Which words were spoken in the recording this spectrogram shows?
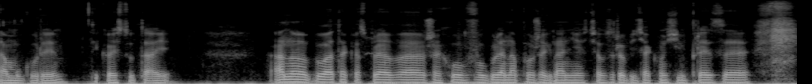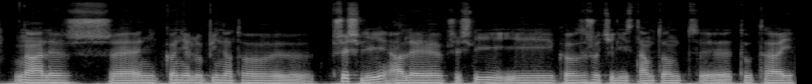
tam u góry, tylko jest tutaj. Ano, była taka sprawa, że chłop w ogóle na pożegnanie chciał zrobić jakąś imprezę, no ale że nikt go nie lubi, no to y, przyszli, ale przyszli i go zrzucili stamtąd y, tutaj.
